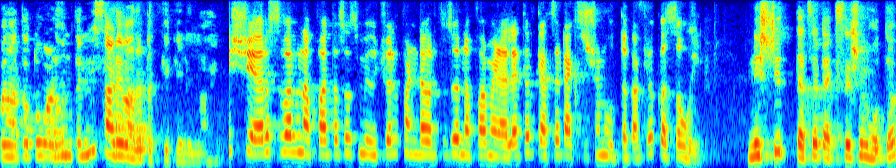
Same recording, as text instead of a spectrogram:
पण आता तो वाढवून त्यांनी साडेबारा टक्के केलेला आहे. शेअर्सवर नफा तसंच म्युच्युअल फंडावरती जो नफा मिळालाय तर त्याचं टॅक्सेशन होतं का किंवा कसं होईल? निश्चित त्याचं टॅक्सेशन होतं.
